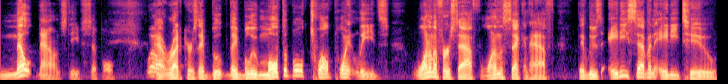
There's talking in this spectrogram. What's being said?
Meltdown, Steve Sipple Well, at Rutgers. They blew, they blew multiple 12 point leads, one in the first half, one in the second half. They lose 87 82,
